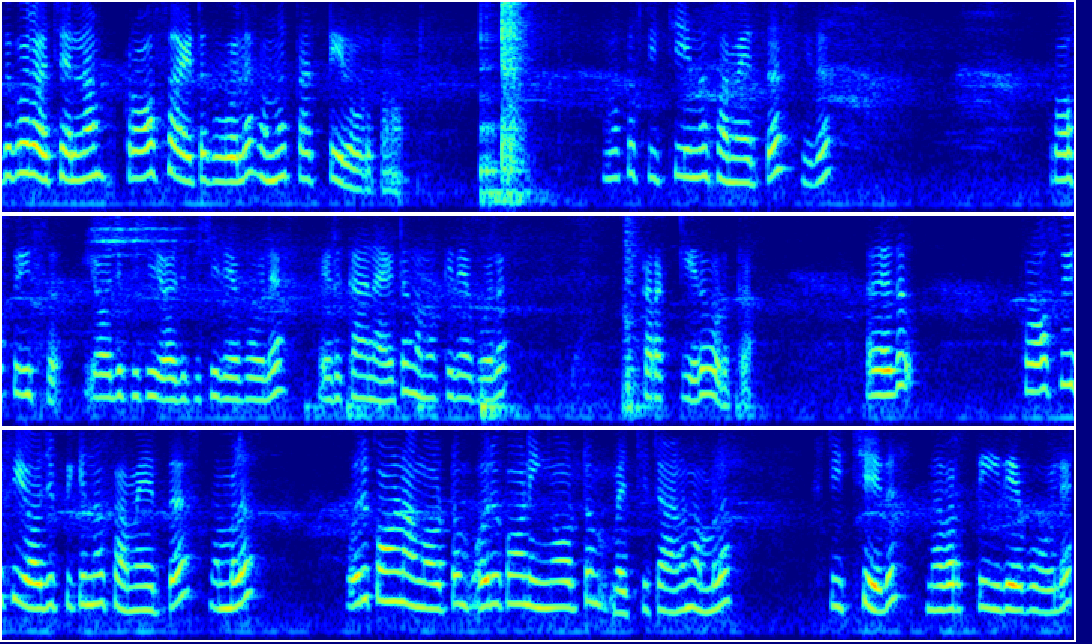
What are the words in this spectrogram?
ഇതുപോലെ വെച്ചെല്ലാം ക്രോസ് ആയിട്ട് ഇതുപോലെ ഒന്ന് കട്ട് ചെയ്ത് കൊടുക്കണം. നമുക്ക് സ്റ്റിച്ച് ചെയ്യുന്ന സമയത്ത് ഇത് ക്രോസ് പീസ് യോജിപ്പിച്ച് യോജിപ്പിച്ച് ഇതേപോലെ എടുക്കാനായിട്ട് നമുക്കിതേപോലെ കറക്റ്റ് ചെയ്ത് കൊടുക്കാം. അതായത് ക്രോസ് പീസ് യോജിപ്പിക്കുന്ന സമയത്ത് നമ്മൾ ഒരു കോൺ അങ്ങോട്ടും ഒരു കോൺ ഇങ്ങോട്ടും വെച്ചിട്ടാണ് നമ്മൾ സ്റ്റിച്ച് ചെയ്ത് നിവർത്തി ഇതേപോലെ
